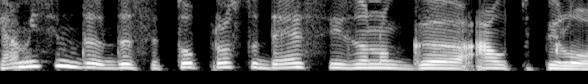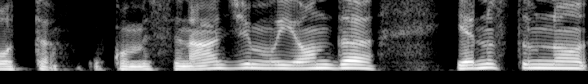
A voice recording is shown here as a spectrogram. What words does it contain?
ja mislim da, da se to prosto desi iz onog e, autopilota u kome se nađemo i onda jednostavno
